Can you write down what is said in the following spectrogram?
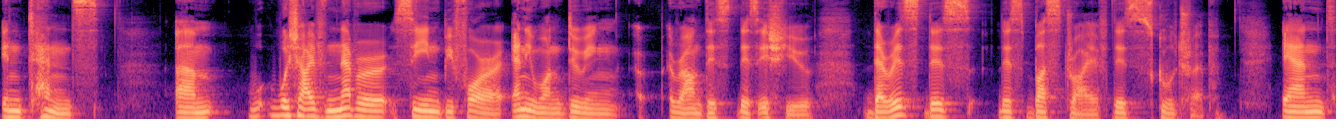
intense, um, which I've never seen before anyone doing uh, around this this issue. There is this this bus drive, this school trip, and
